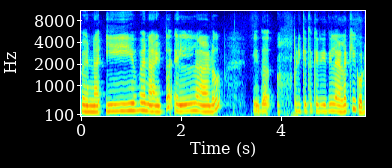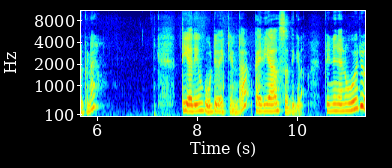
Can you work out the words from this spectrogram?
പിന്നെ ഈവനായിട്ട് എല്ലായിടവും ഇത് പിടിക്കത്തക്ക രീതിയിൽ ഇളക്കി കൊടുക്കണേ. തീ അധികം കൂട്ടി വയ്ക്കേണ്ട കരിയാതെ ശ്രദ്ധിക്കണം. പിന്നെ ഞാൻ ഒരു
